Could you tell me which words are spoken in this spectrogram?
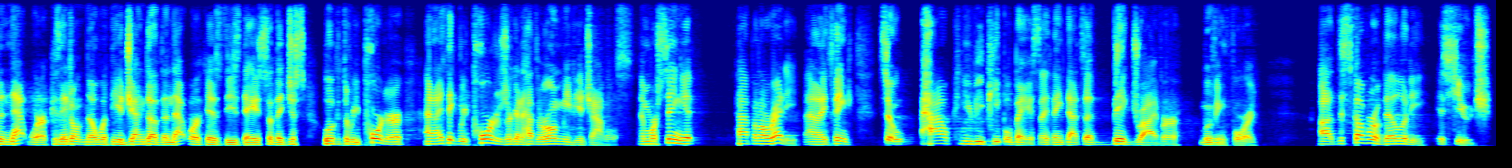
the network because they don't know what the agenda of the network is these days. So they just look at the reporter. And I think reporters are going to have their own media channels. And we're seeing it happen already. And I think so. How can you be people based? I think that's a big driver moving forward. Uh, discoverability is huge.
